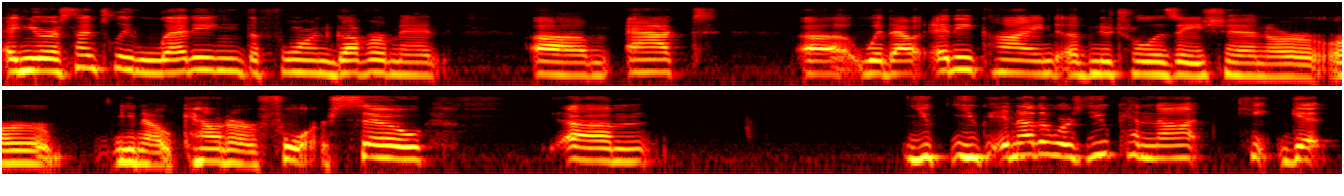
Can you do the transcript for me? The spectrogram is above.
and you're essentially letting the foreign government um, act uh, without any kind of neutralization or or you know counter force. So. Um, you, you, in other words, you cannot keep, get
